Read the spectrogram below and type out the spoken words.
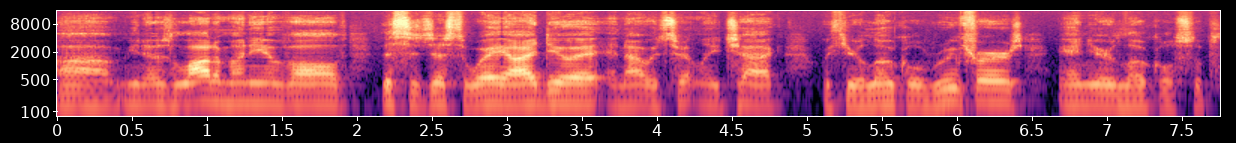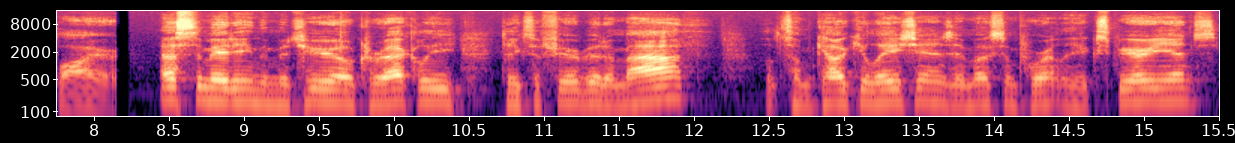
Um, you know, there's a lot of money involved. This is just the way I do it, and I would certainly check with your local roofers and your local supplier. Estimating the material correctly takes a fair bit of math, some calculations, and most importantly, experience.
